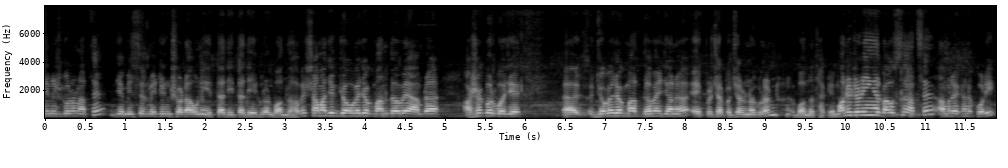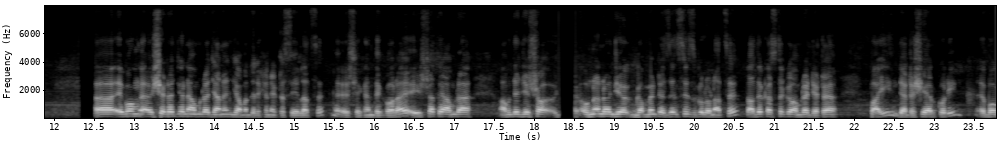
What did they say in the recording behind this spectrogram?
জিনিসগুলো আছে, যে মিছিল, মিটিং শোডাউন ইত্যাদি ইত্যাদি, এগুলো বন্ধ হবে। সামাজিক যোগাযোগ মাধ্যমে আমরা আশা করব যে যোগাযোগ মাধ্যমে যেন এই প্রচার প্রচারণাগুলো বন্ধ থাকে। মনিটরিংয়ের ব্যবস্থা আছে, আমরা এখানে করি। এবং সেটার জন্য আমরা জানেন যে আমাদের এখানে একটা সেল আছে সেখান থেকে করা এর সাথে আমরা, আমাদের যে অন্যান্য যে গভর্নমেন্ট এজেন্সিসগুলো আছে, তাদের কাছ থেকেও আমরা ডেটা পাই ডেটা শেয়ার করি। এবং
